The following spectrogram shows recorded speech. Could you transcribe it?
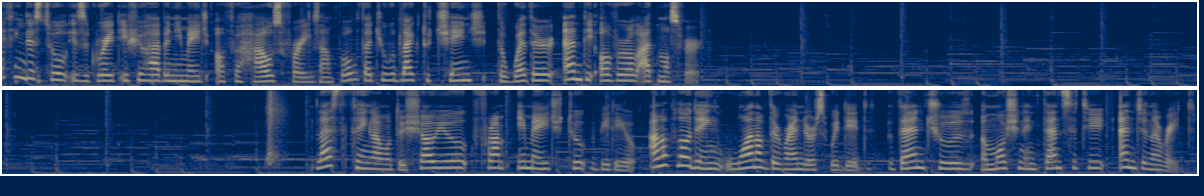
I think this tool is great if you have an image of a house, for example, that you would like to change the weather and the overall atmosphere. Last thing I want to show you from image to video. I'm uploading one of the renders we did, then choose a motion intensity and generate.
